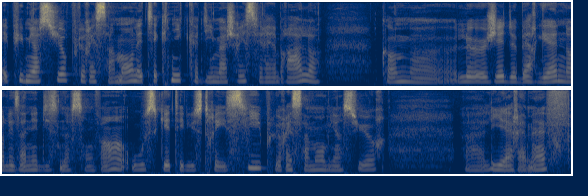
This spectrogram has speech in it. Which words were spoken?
et puis bien sûr, plus récemment, les techniques d'imagerie cérébrale, comme euh, l'EEG de Bergen dans les années 1920, ou ce qui est illustré ici, plus récemment bien sûr, euh, l'IRMF,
